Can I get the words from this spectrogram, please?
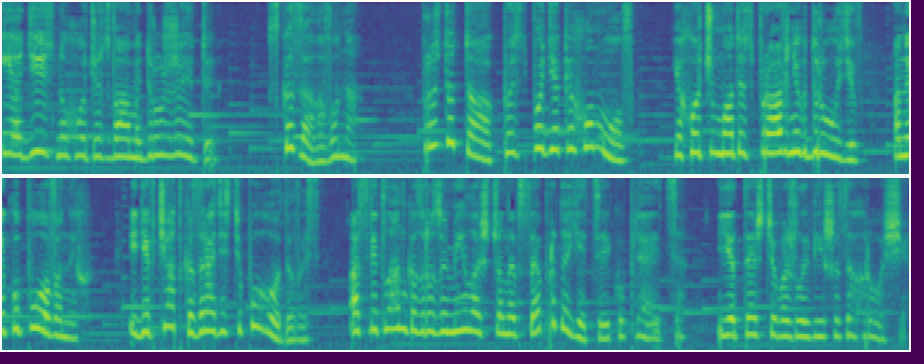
Я дійсно хочу з вами дружити. Сказала вона. Просто так, без будь-яких умов. Я хочу мати справжніх друзів, а не купованих. І дівчатка з радістю погодилась, а Світланка зрозуміла, що не все продається і купляється. Є те, що важливіше за гроші.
